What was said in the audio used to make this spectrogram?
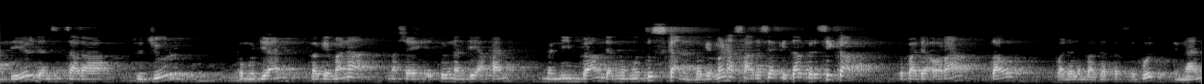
adil dan secara jujur. Kemudian bagaimana masyayikh itu nanti akan menimbang dan memutuskan bagaimana seharusnya kita bersikap kepada orang atau pada lembaga tersebut dengan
